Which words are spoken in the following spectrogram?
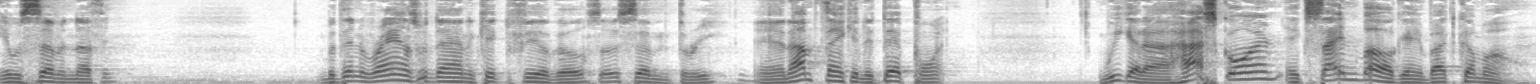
It was 7 nothing. But then the Rams went down and kicked the field goal, so it's seven three. And I'm thinking at that point, we got a high scoring, exciting ball game about to come on.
